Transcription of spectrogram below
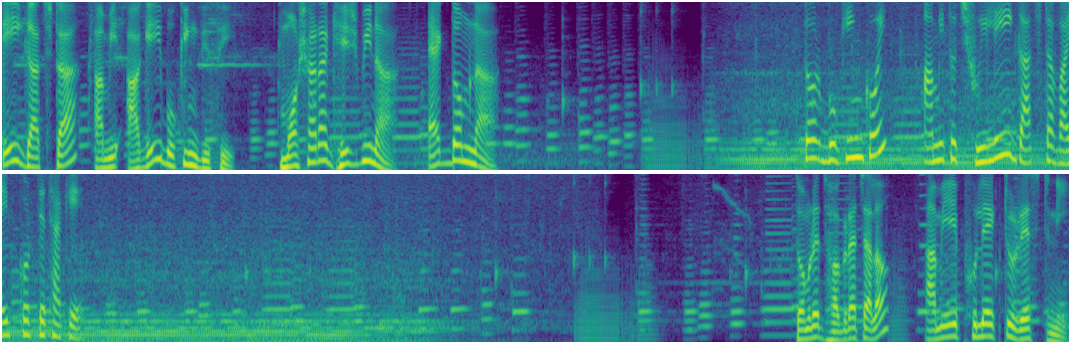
এই গাছটা আমি আগেই বুকিং দিছি। মশারা ঘেসবি না একদম না। তোর বুকিং কই? আমি তো ছুইলেই গাছটা ভাইব করতে থাকে। তোমরা ঝগড়া চালাও আমি এই ফুলে একটু রেস্ট নিই।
